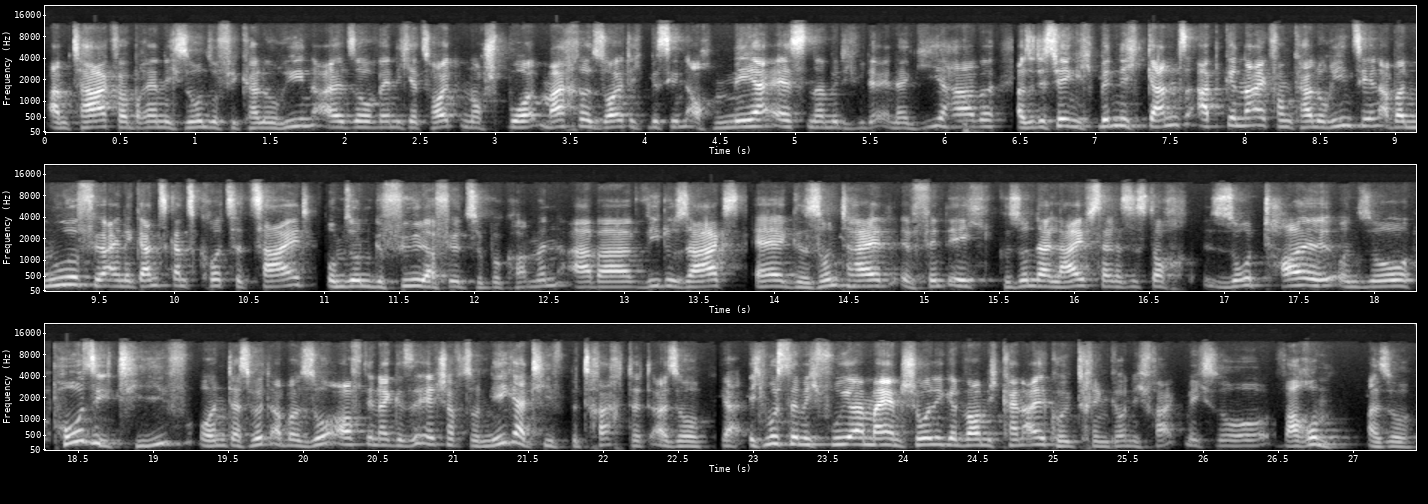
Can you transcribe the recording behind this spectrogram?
am Tag verbrenne ich so und so viel Kalorien. Also, wenn ich jetzt heute noch Sport mache, sollte ich ein bisschen auch mehr essen, damit ich wieder Energie habe. Also deswegen, ich bin nicht ganz abgeneigt von Kalorienzählen, aber nur für eine ganz, ganz kurze Zeit, um so ein Gefühl dafür zu bekommen. Aber wie du sagst, äh, Gesundheit, äh, finde ich, gesunder Lifestyle, das ist doch so toll und so positiv und das wird aber so so oft in der Gesellschaft so negativ betrachtet. Also ja, ich musste mich früher mal entschuldigen, warum ich keinen Alkohol trinke. Und ich frage mich so, warum? Also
